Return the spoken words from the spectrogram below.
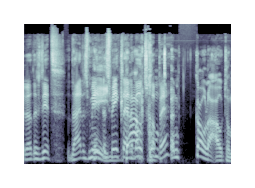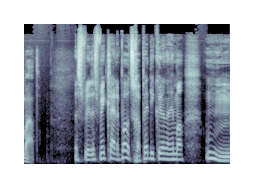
dat is dit. Nee, dat is meer, dat is meer een kleine boodschap, hè? een cola-automaat. Dat is, dat is meer kleine boodschap. Hè? Die kunnen dan helemaal. Mm,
